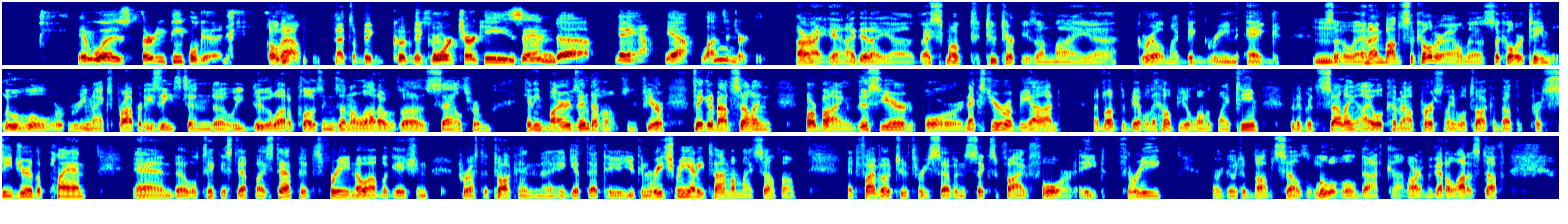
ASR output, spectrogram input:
It was 30 people good. Oh, wow. That's a big, Cooked big group. four turkeys and uh, anyhow, yeah, lots Ooh. of turkey. All right. Yeah. And I did a, uh, I smoked two turkeys on my uh, grill, my big green egg. Mm. So, and I'm Bob Sokoler. I own the Sokoler team, Louisville Remax Properties East, and uh, we do a lot of closings and a lot of uh, sales from getting buyers into homes. And if you're thinking about selling or buying this year or next year or beyond, I'd love to be able to help you along with my team. But if it's selling, I will come out personally. We'll talk about the procedure, the plan, and uh, we'll take you step by step. It's free, no obligation for us to talk and, uh, and get that to you. You can reach me anytime on my cell phone at 502 376 5483 or go to bobsellslouisville.com. All right, we've got a lot of stuff.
